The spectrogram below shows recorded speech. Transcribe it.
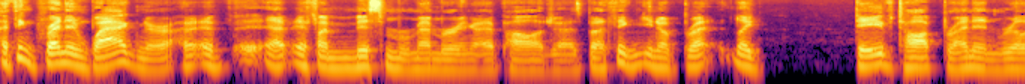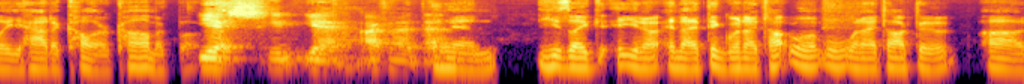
I think Brennan Wagner. If, if I'm misremembering, I apologize, but I think you know Brent like Dave taught Brennan really how to color comic books. yes, he, yeah, I've heard that. and he's like you know and i think when i talk when i talked to uh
